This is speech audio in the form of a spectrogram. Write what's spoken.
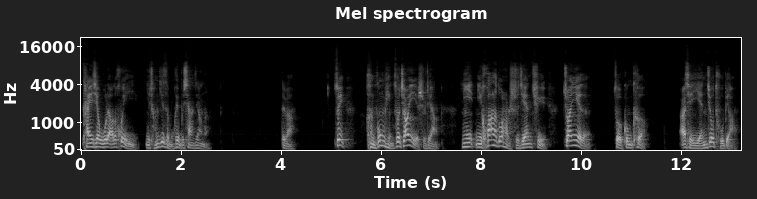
开一些无聊的会议，你成绩怎么会不下降呢？对吧？所以很公平，做交易也是这样。你你花了多少时间去专业的做功课，而且研究图表，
